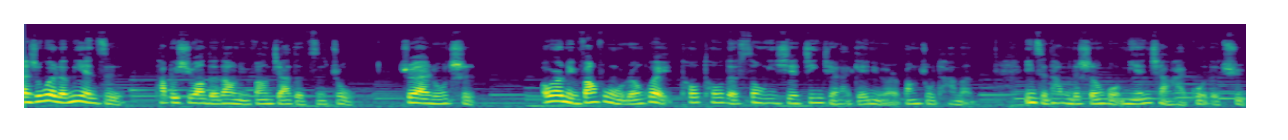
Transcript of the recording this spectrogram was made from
但是为了面子，他不希望得到女方家的资助。虽然如此，偶尔女方父母仍会偷偷的送一些金钱来给女儿帮助他们，因此他们的生活勉强还过得去。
